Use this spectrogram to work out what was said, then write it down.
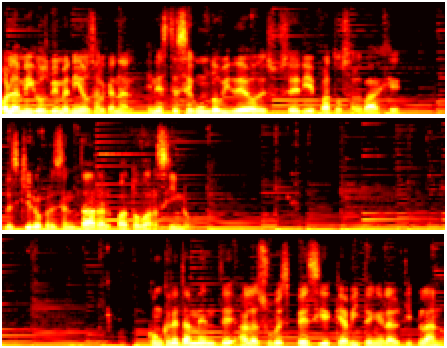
Hola amigos, bienvenidos al canal. En este segundo video de su serie Pato Salvaje, les quiero presentar al pato barcino. Concretamente a la subespecie que habita en el altiplano.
